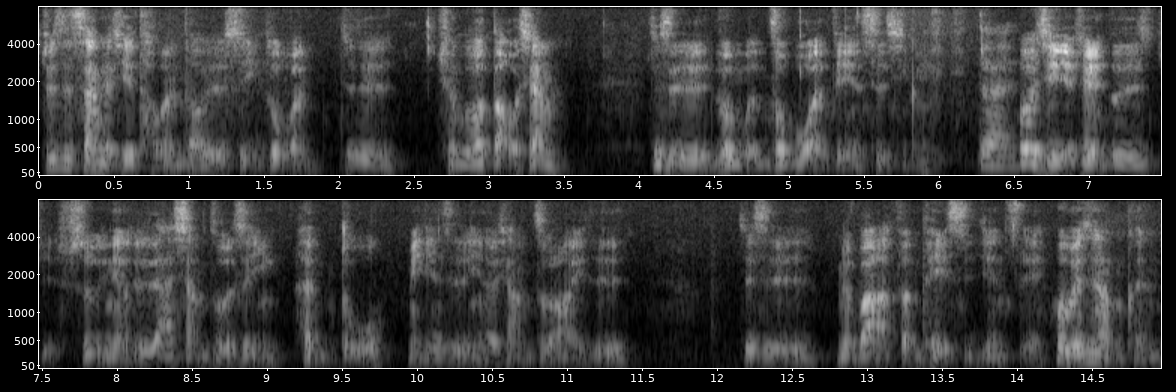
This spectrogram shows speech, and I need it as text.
就是三个其实讨论到，就是事情做不完，就是全部都导向就是论文做不完这件事情。对或者其实有些人都是属于那种，就是他想做的事情很多，每件事情都想做，然后也是就是没有办法分配时间之类。会不会是那种可能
